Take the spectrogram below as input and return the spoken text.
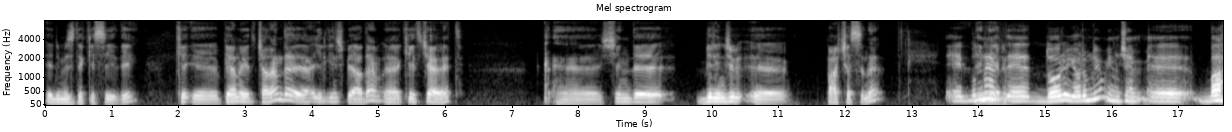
elimizdeki CD. Ki, e, piyanoyu çalan da ya, ilginç bir adam e, Keith Jarrett. E, şimdi birinci e, parçasını E, bunlar Dinleyelim. e, doğru yorumluyor muyum Cem? E, Bach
